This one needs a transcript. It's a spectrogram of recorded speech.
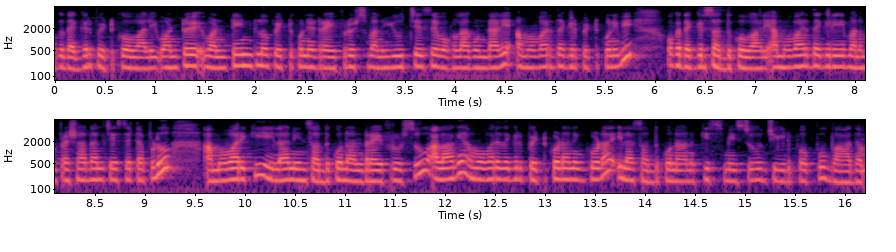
ఒక దగ్గర పెట్టుకోవాలి. వంట వంటింట్లో పెట్టుకునే డ్రై ఫ్రూట్స్ మనం యూజ్ చేసే ఒకలాగా ఉండాలి. అమ్మవారి దగ్గర పెట్టుకునేవి ఒక దగ్గర సర్దుకోవాలి. అమ్మవారి దగ్గర మనం ప్రసాదాలు చేసేటప్పుడు అమ్మవారికి ఇలా నేను సర్దుకున్నాను డ్రై ఫ్రూట్స్. అలాగే అమ్మవారి దగ్గర పెట్టుకోవడానికి కూడా ఇలా సర్దుకున్నాను. కిస్మిస్ జీడిపప్పు బాదం.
